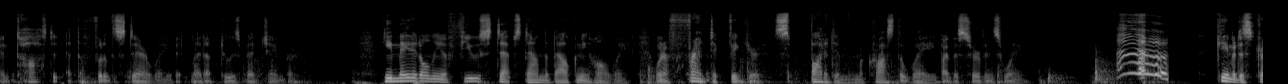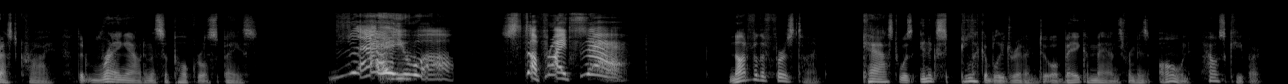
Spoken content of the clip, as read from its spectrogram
and tossed it at the foot of the stairway that led up to his bedchamber. He made it only a few steps down the balcony hallway when a frantic figure spotted him from across the way by the servants' wing. Oh! Came a distressed cry that rang out in the sepulchral space. There you are! Stop right there! Not for the first time, Cast was inexplicably driven to obey commands from his own housekeeper,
